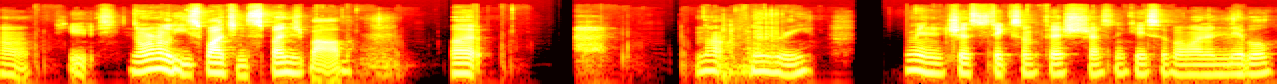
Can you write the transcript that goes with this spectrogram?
Oh, he, normally he's watching SpongeBob, but I'm not hungry. I'm gonna just take some fish just in case if I want to nibble.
